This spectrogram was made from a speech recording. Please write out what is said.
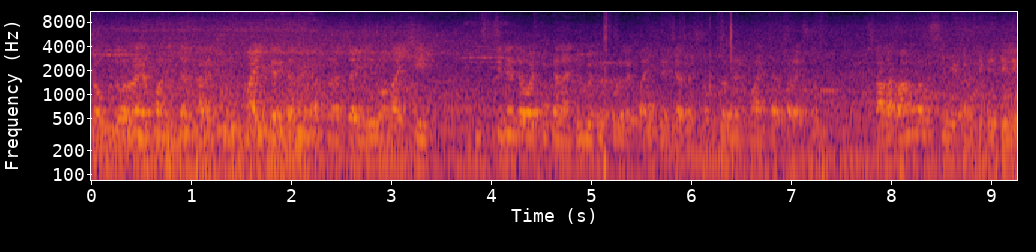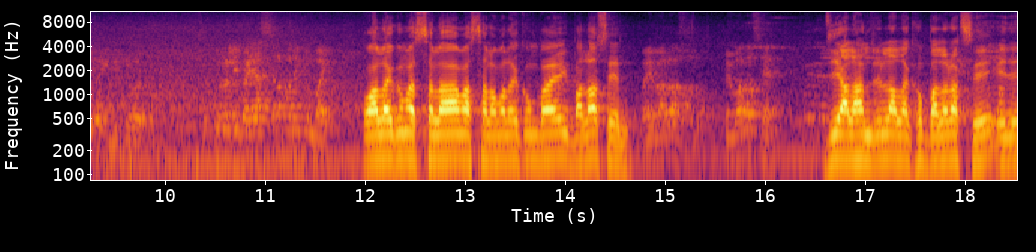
সব ধরনের ফার্নিচার কালেকশন পাইকারি দামে। আপনারা চাইলেই অনায়াসে স্ক্রিনে দেওয়া ঠিকানায় যোগাযোগ করলে পাইকারি দামে সব ধরনের ফার্নিচার কালেকশন সারা বাংলাদেশে এখান থেকে ডেলিভারি নিতে পারবেন। শুকুর আলী ভাই আসসালামু আলাইকুম ভাই। ওয়ালাইকুম আসসালাম আসসালামু আলাইকুম ভাই ভালো আছেন? জি আলহামদুলিল্লাহ আল্লাহ খুব ভালো রাখছে। এই যে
